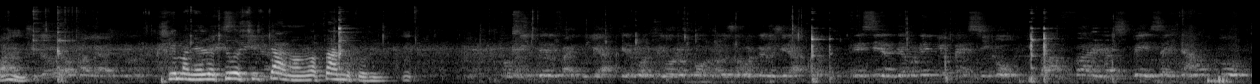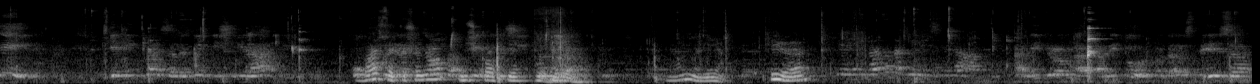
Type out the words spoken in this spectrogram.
Mm. Sì, ma nelle tue città non la fanno così. Mm. Basta che sennò mi scoppia. Mamma mia. Tira, eh? Al ritorno dalla spesa,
